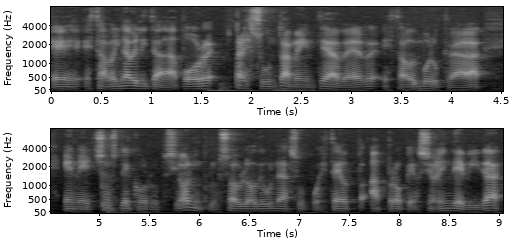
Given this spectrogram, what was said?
eh, estaba inhabilitada por presuntamente haber estado involucrada en hechos de corrupción. Incluso habló de una supuesta apropiación indebida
